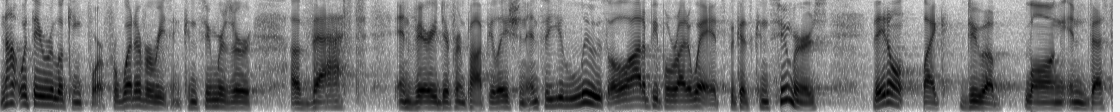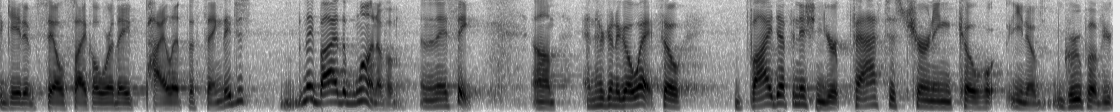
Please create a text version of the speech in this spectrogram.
not what they were looking for for whatever reason. Consumers are a vast and very different population. And so you lose a lot of people right away. It's because consumers, they don't like do a long investigative sales cycle where they pilot the thing. They just, they buy the one of them and then they see. Um, and they're gonna go away. So by definition, your fastest churning cohort, you know, group of, your,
